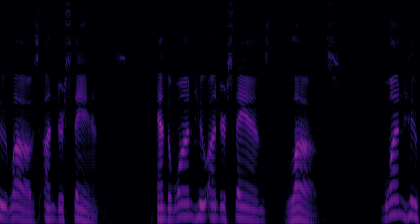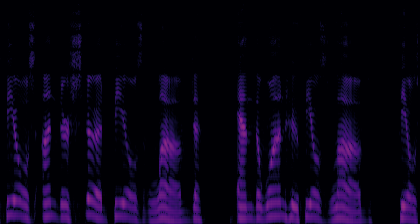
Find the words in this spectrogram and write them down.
who loves, understands, and the one who understands loves. One who feels understood feels loved, and the one who feels loved feels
